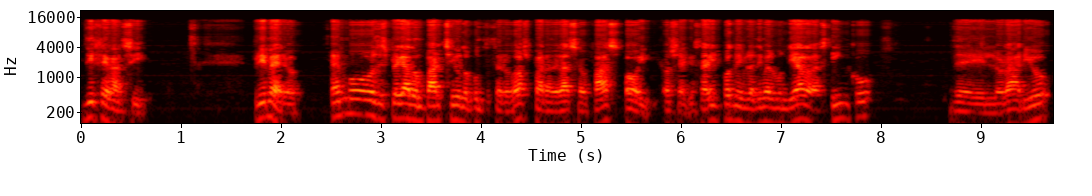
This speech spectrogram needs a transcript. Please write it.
dicen así. Primero, hemos desplegado un parche 1.02 para The Last of Us hoy. O sea que está disponible a nivel mundial a las 5 del horario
